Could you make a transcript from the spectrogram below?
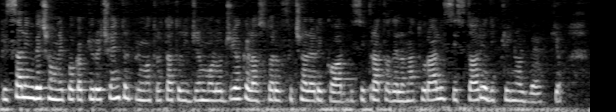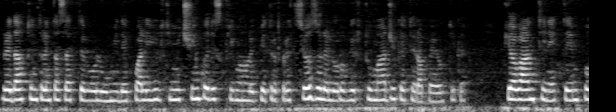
Risale invece a un'epoca più recente il primo trattato di gemmologia che la storia ufficiale ricordi. Si tratta della Naturalis Historia di Plinio il Vecchio, redatto in 37 volumi, dei quali gli ultimi cinque descrivono le pietre preziose e le loro virtù magiche e terapeutiche. Più avanti nel tempo,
